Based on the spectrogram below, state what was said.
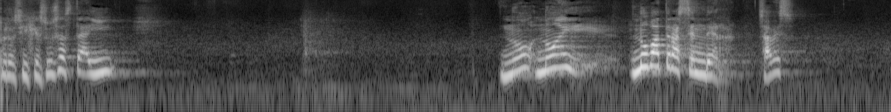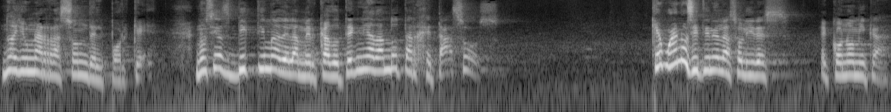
Pero si Jesús está ahí, no, no hay, no va a trascender, ¿sabes? No hay una razón del por qué. No seas víctima de la mercadotecnia dando tarjetazos. Qué bueno si tiene la solidez económica,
